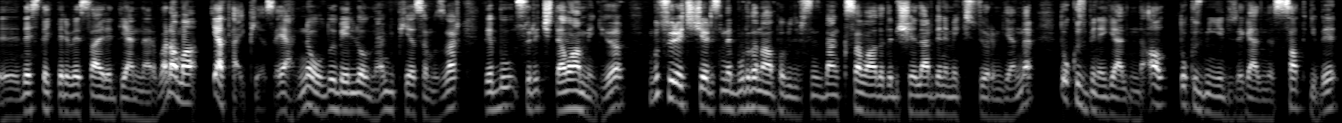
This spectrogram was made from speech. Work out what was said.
destekleri vesaire diyenler var ama yatay piyasa yani ne olduğu belli olmayan bir piyasamız var ve bu süreç devam ediyor. Bu süreç içerisinde burada ne yapabilirsiniz? Ben kısa vadede bir şeyler denemek istiyorum diyenler 9000'e geldiğinde al, 9700'e geldiğinde sat gibi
